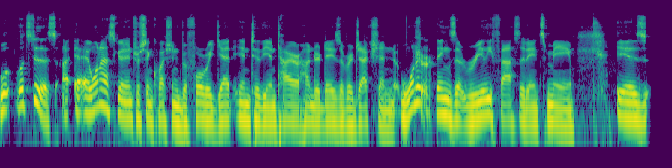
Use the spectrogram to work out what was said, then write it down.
Well, let's do this. I, I, want to ask you an interesting question before we get into the entire 100 days of rejection. One sure. of the things that really fascinates me is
